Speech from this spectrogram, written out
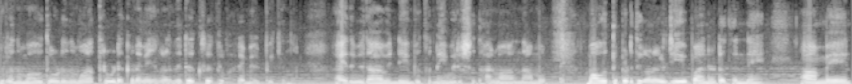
തുടർന്ന് മഹത്തോട് നിന്ന് മാത്രം എടുക്കണമേ ഞങ്ങൾ നിന്റെ കൃപ ഫലമേൽപ്പിക്കുന്നു അതായത് പിതാവിന്റെയും പുത്രനെയും പരിശുദ്ധാത്മാവ് നാമം മഹത്വപ്പെടുത്തുകൾ ജീവിപ്പാനായിട്ട് തന്നെ. ആമേൻ.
